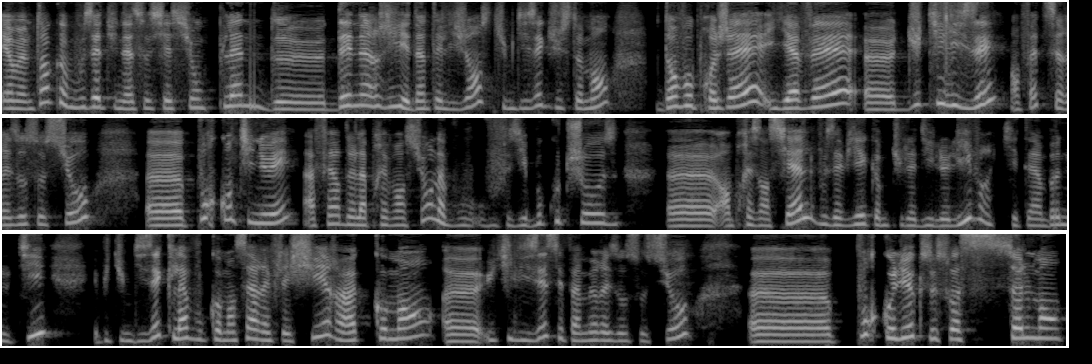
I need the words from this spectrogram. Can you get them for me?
Et en même temps, comme vous êtes une association pleine d'énergie et d'intelligence, tu me disais que justement, dans vos projets, il y avait euh, d'utiliser ces réseaux sociaux euh, pour continuer à faire de la prévention. Là, vous, vous faisiez beaucoup de choses euh, en présentiel. Vous aviez, comme tu l'as dit, le livre qui était un bon outil. Et puis tu me disais que là, vous commencez à réfléchir à comment utiliser ces fameux réseaux sociaux pour qu'au lieu que ce soit seulement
